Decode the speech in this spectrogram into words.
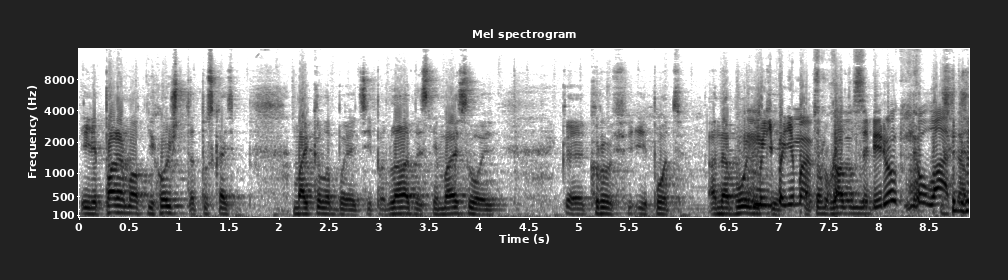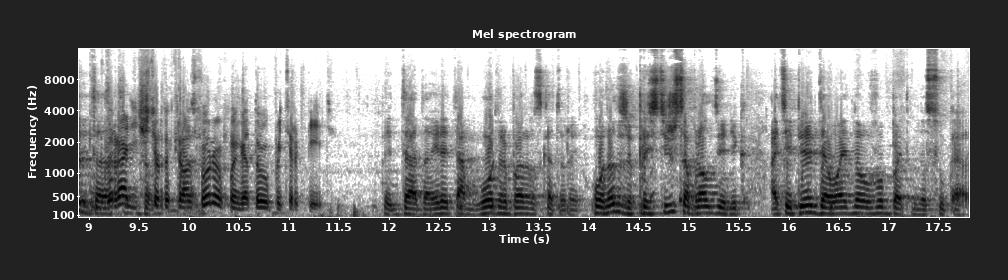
Или Paramount не хочет отпускать Майкла Б. Типа, ладно, снимай свой э, кровь и пот. Анаболики. мы не понимаем, потом сколько он главное- соберет, ну ладно, ради четвертых трансформеров мы готовы потерпеть. Да, да, или там Warner Brothers, который, о, надо же, Престиж собрал денег, а теперь давай нового Бэтмена, сука.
